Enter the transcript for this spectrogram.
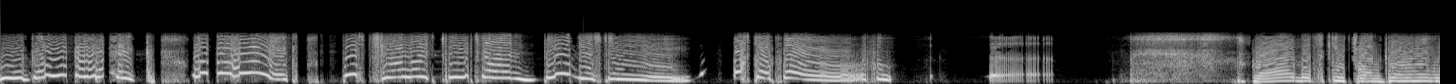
What the heck? What the heck? This troller keeps on doing this to me. Uh, Alright, let's keep on going.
